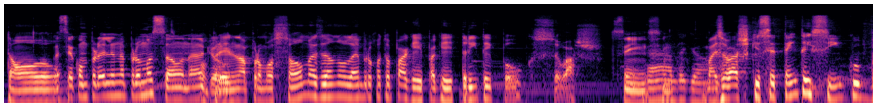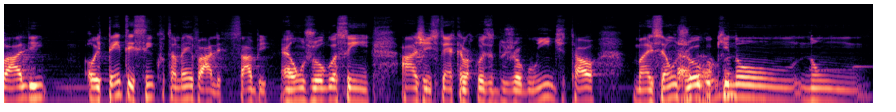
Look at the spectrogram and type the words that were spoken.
Então. Você comprou ele na promoção, né? Comprei ele na promoção, mas eu não lembro quanto eu paguei. Paguei 30 e poucos, eu acho. Sim, ah, sim. Legal. Mas eu acho que 75 vale 85 também vale, sabe? É um jogo assim. Ah, a gente tem aquela coisa do jogo indie e tal, mas é um Caramba. jogo que não. não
